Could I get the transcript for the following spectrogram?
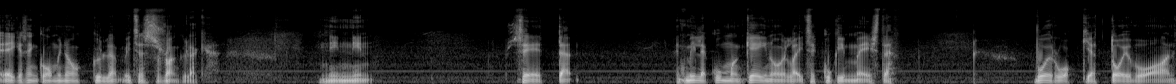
Eikä sen koomin ole kyllä itse asiassa Sodankylläkään. Niin, niin se, että, että millä kumman keinoilla itse kukin meistä voi ruokkia toivoaan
